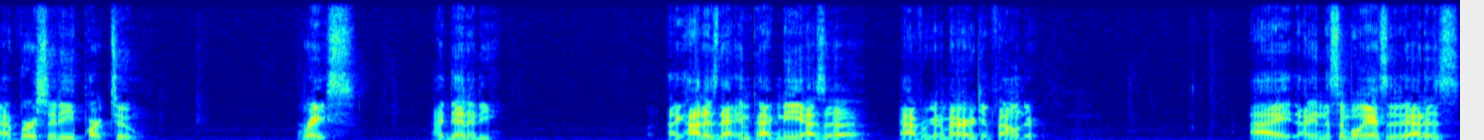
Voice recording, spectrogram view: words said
Adversity part two. Race, identity. Like how does that impact me as a African American founder? I, I and the simple answer to that is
